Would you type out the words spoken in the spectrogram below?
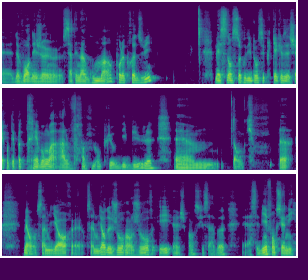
euh, de voir déjà un certain engouement pour le produit. Mais sinon, c'est sûr qu'au début, on s'est pris quelques échecs. On n'était pas très bon à, le vendre non plus au début. Là. Euh, donc, mais on s'améliore, on s'améliore de jour en jour et je pense que ça va assez bien fonctionner.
